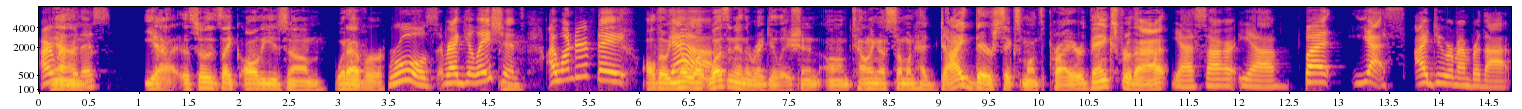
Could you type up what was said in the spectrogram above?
I remember this. Yeah so it's like all these um whatever Rules, regulations. I wonder if they although you know what wasn't in the regulation um telling us someone had died there 6 months prior thanks for that Yeah, sorry. Yeah. But yes, I do remember that.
